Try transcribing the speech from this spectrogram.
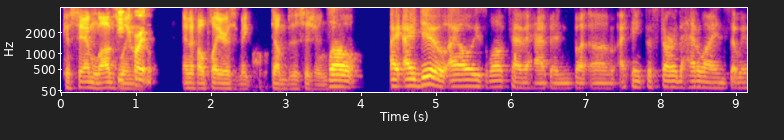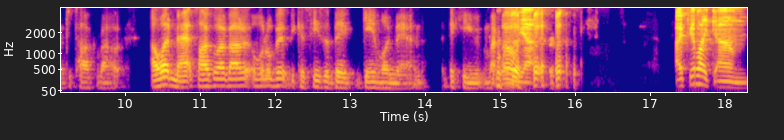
because Sam loves Detroit when NFL players make dumb decisions. Well, I, I do. I always love to have it happen, but um, I think the star of the headlines that we have to talk about I'll let Matt talk about it a little bit because he's a big gambling man. I think he might. Oh yeah. I feel like um,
